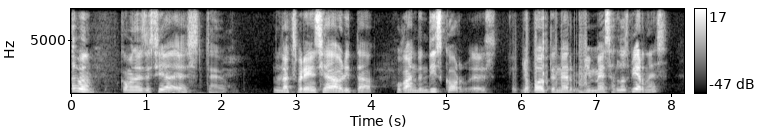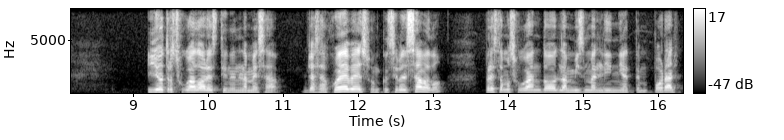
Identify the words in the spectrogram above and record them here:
Bueno, como les decía, este, la experiencia ahorita jugando en Discord es, yo puedo tener mi mesa los viernes y otros jugadores tienen la mesa ya sea jueves o inclusive el sábado, pero estamos jugando la misma línea temporal.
